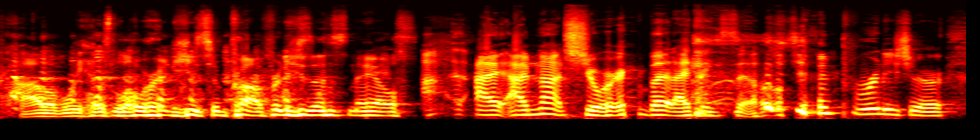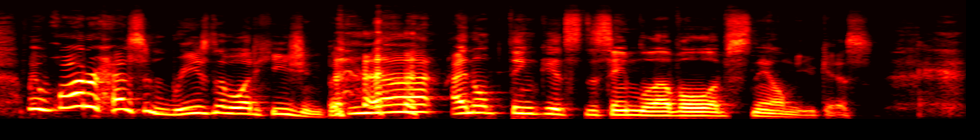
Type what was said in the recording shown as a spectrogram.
probably has lower adhesive properties than snails I, I'm not sure, but I think so. i'm pretty sure i mean water has some reasonable adhesion but not i don't think it's the same level of snail mucus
